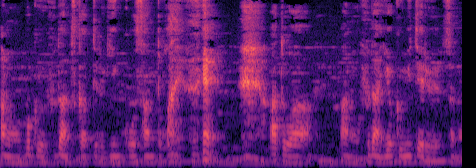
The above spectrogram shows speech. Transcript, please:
あの、僕普段使ってる銀行さんとかですね、あとは、あの、普段よく見てる、その、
